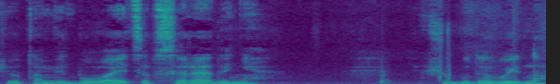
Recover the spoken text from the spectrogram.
що там відбувається всередині, якщо буде видно.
